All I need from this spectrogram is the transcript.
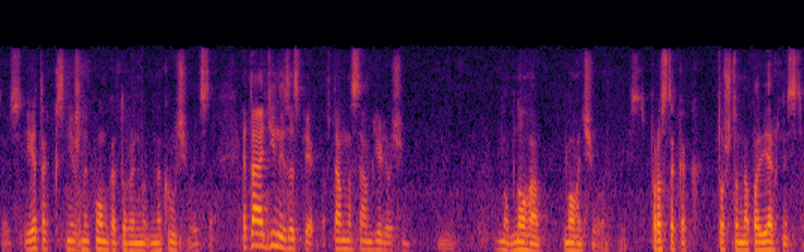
То есть, и это снежный ком, который накручивается. Это один из аспектов. Там на самом деле очень ну, много, много чего есть. Просто как то, что на поверхности.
